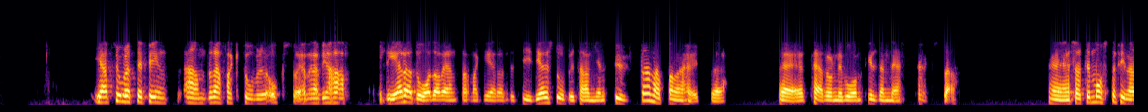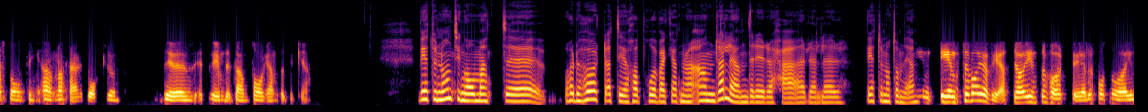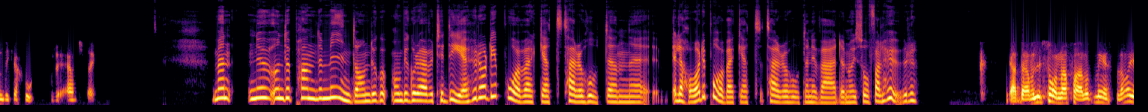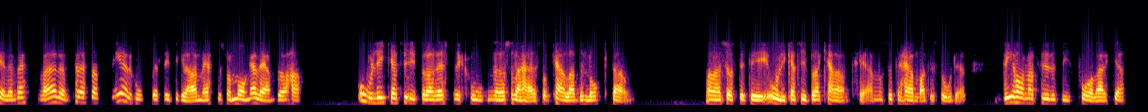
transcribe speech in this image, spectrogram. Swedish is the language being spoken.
Jag tror att det finns andra faktorer också. Jag menar, vi har haft flera dåd av ensamagerande tidigare i Storbritannien utan att man har höjt eh, terrornivån till den näst högsta. Eh, så att det måste finnas någonting annat här i bakgrunden. Det är ett rimligt antagande tycker jag. Vet du någonting om att, eh, har du hört att det har påverkat några andra länder i det här eller vet du något om det? In, inte vad jag vet. Jag har inte hört det eller fått några indikationer på det än så länge. Men nu under pandemin då, om, du, om vi går över till det, hur har det påverkat terrorhoten, eh, eller har det påverkat terrorhoten i världen och i så fall hur? Ja, det har väl i sådana fall, åtminstone vad gäller västvärlden, pressat ner hotet lite grann eftersom många länder har haft olika typer av restriktioner och sådana här så kallade lockdown. Man har suttit i olika typer av karantän och suttit hemma till stor del. Det har naturligtvis påverkat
